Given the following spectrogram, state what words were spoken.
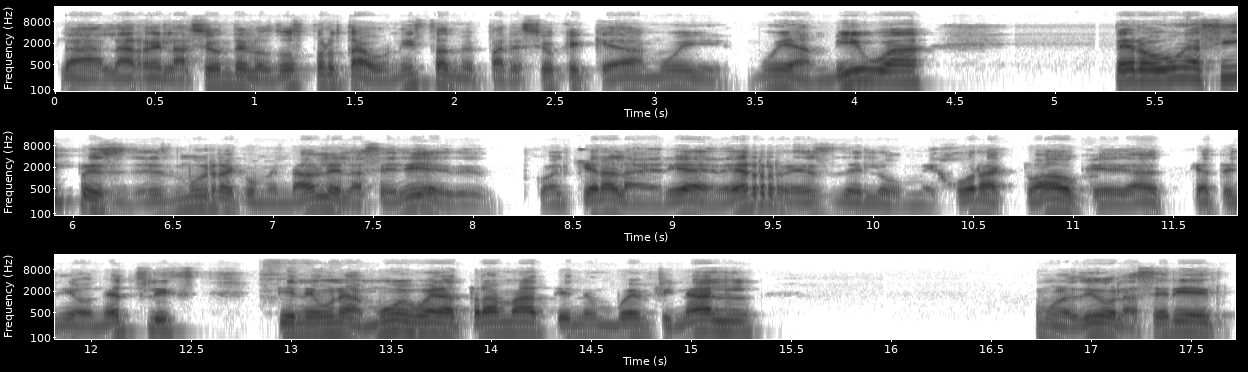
la, relación de los dos protagonistas me pareció que queda muy, muy ambigua, pero aún así, pues es muy recomendable la serie, cualquiera la debería de ver, es de lo mejor actuado que ha, que ha tenido Netflix, tiene una muy buena trama, tiene un buen final, como les digo, la serie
